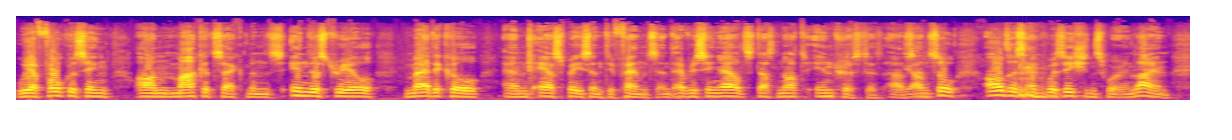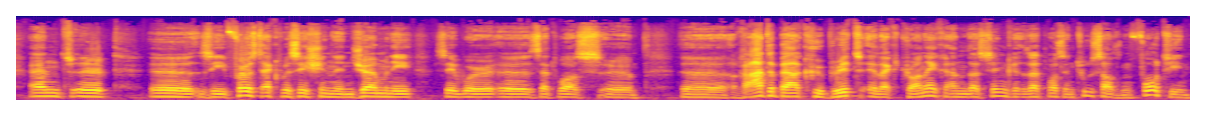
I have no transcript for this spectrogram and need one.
We are focusing on market segments, industrial, medical, and airspace and defense, and everything else does not interest us. Yeah. And so all those acquisitions were in line. And uh, the first acquisition in Germany, they were uh, that was uh, uh, Radeberg Hybrid Electronic, and I think that was in 2014.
